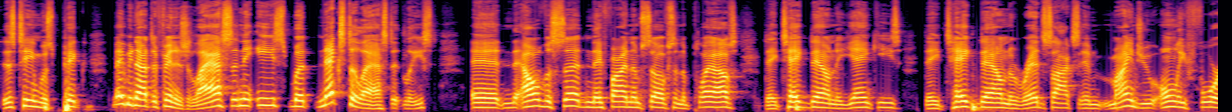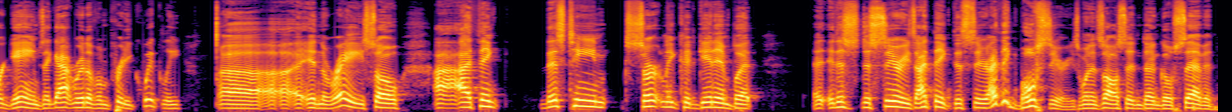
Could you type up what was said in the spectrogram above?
this team was picked maybe not to finish last in the East, but next to last at least. And all of a sudden, they find themselves in the playoffs. They take down the Yankees. They take down the Red Sox. And mind you, only four games. They got rid of them pretty quickly uh, uh, in the Rays. So I, I think this team certainly could get in, but uh, this this series, I think this series, I think both series, when it's all said and done, go seven.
